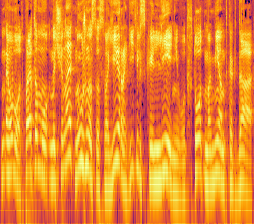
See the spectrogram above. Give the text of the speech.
Вот, поэтому начинать нужно со своей родительской лени. Вот в тот момент, когда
